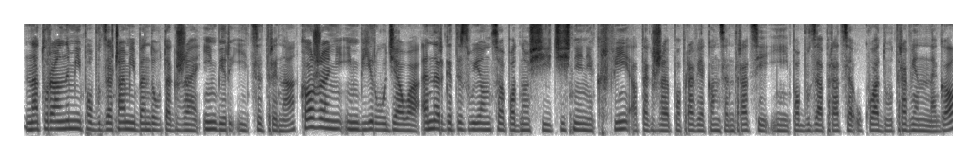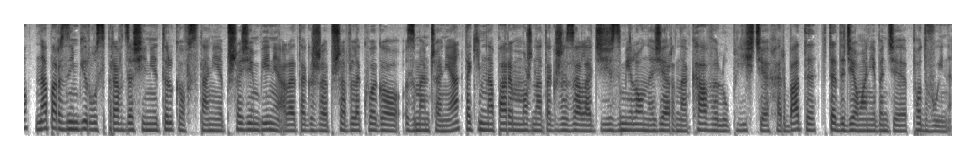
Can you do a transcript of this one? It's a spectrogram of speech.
Naturalnymi pobudzaczami będą także imbir i cytryna. Korzeń imbiru działa energetyzująco, podnosi ciśnienie krwi, a także poprawia koncentrację i pobudza pracę układu trawiennego. Napar z imbiru sprawdza się nie tylko w stanie przeziębienia, ale także przewlekłego zmęczenia. Takim naparem można także zalać zmielone ziarna kawy lub liście herbaty, wtedy działanie będzie podwójne.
